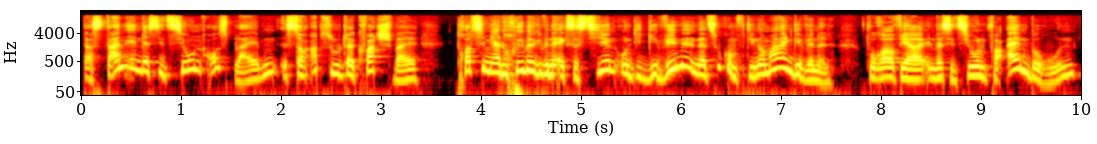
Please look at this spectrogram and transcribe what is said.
dass dann Investitionen ausbleiben, ist doch absoluter Quatsch, weil trotzdem ja noch Übergewinne existieren und die Gewinne in der Zukunft, die normalen Gewinne, worauf ja Investitionen vor allem beruhen,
